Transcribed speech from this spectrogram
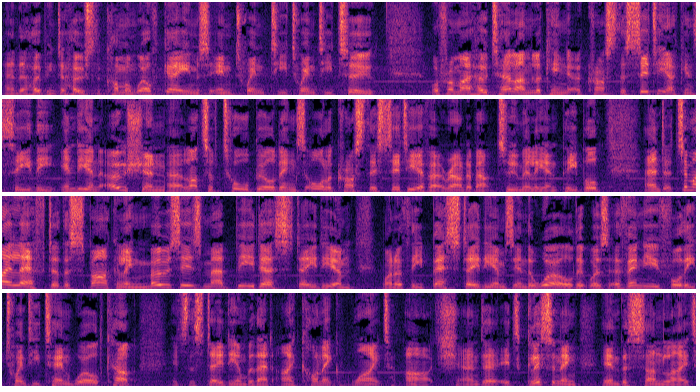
and they're hoping to host the Commonwealth Games in 2022. Well, from my hotel, I'm looking across the city. I can see the Indian Ocean. Uh, lots of tall buildings all across this city of around about 2 million people. And to my left are the sparkling Moses Mabhida Stadium, one of the best stadiums in the world. It was a venue for the 2010 World Cup. It's the stadium with that iconic white arch, and uh, it's glistening in the sunlight.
